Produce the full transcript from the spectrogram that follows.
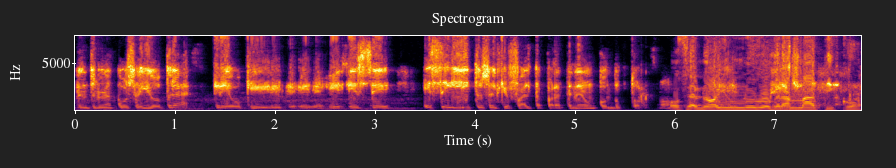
entre una cosa y otra, creo que eh, eh, ese, ese hilito es el que falta para tener un conductor. ¿no? O sea, no hay un nudo dramático.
